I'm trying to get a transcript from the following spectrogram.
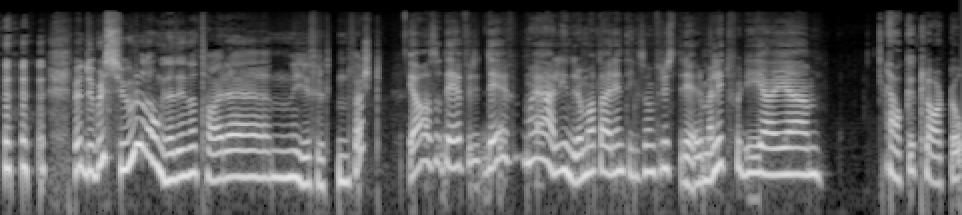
Men du blir sur når ungene dine tar den nye frukten først? Ja, altså det, det, må jeg ærlig innrømme at det er en ting som frustrerer meg litt, fordi jeg eh, jeg har ikke klart å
